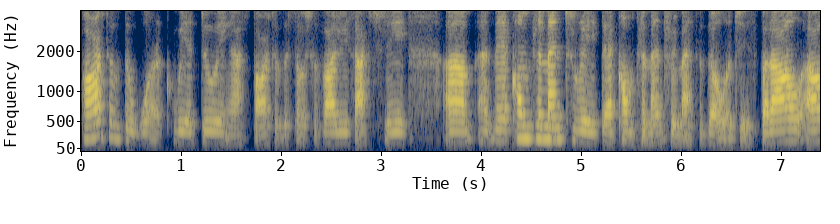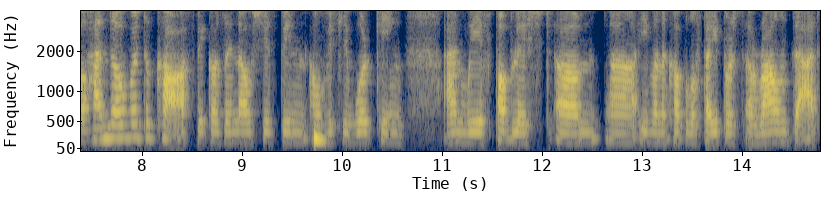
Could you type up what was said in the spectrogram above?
part of the work we are doing as part of the social value is actually um, they're complementary they're complementary methodologies. But i'll i'll hand over to kath because i know she's been obviously working and we've published um, uh, even a couple of papers around that.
